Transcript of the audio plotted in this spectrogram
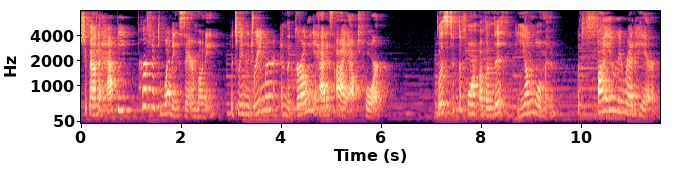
she found a happy, perfect wedding ceremony between the dreamer and the girl he had his eye out for. Bliss took the form of a lithe young woman with fiery red hair,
